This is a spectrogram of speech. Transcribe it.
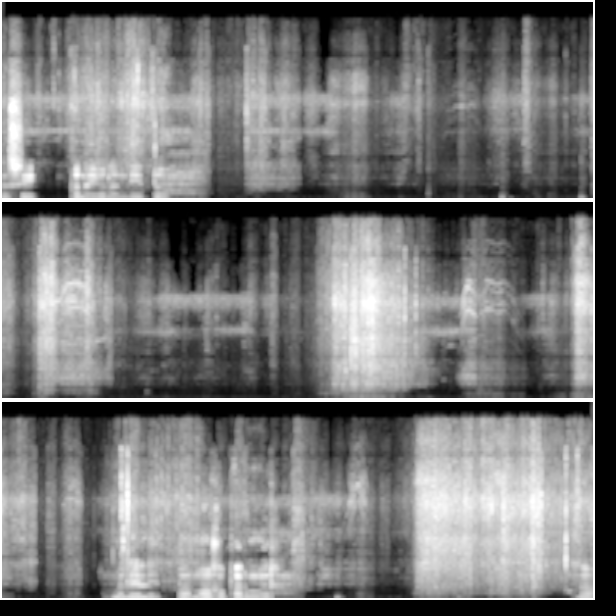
Kasi panay ulan dito. Maliliit pa mga kaparmer ito.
